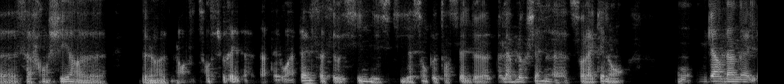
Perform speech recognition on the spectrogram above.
euh, s'affranchir euh, de l'envie de censurer d'un tel ou un tel. Ça, c'est aussi une utilisation potentielle de, la blockchain sur laquelle on, garde un œil.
